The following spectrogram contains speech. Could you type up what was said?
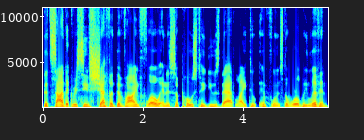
that tzaddik receives shefa, divine flow, and is supposed to use that light to influence the world we live in.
